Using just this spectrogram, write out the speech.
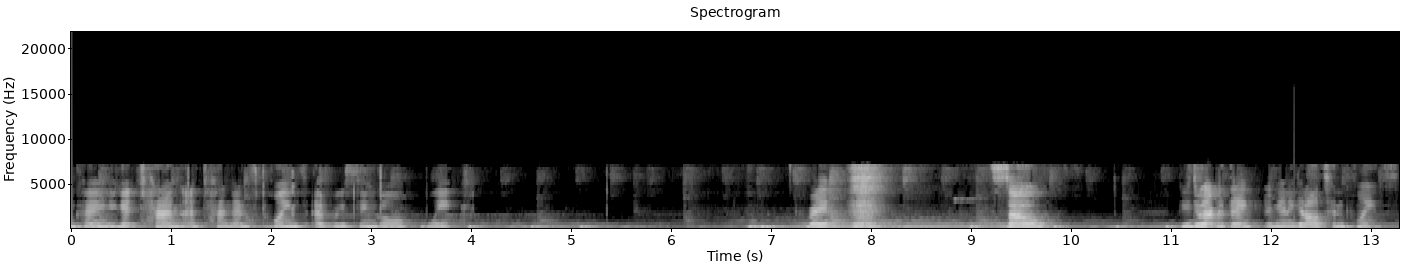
Okay, you get 10 attendance points every single week. Right? So if you do everything, you're gonna get all 10 points.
